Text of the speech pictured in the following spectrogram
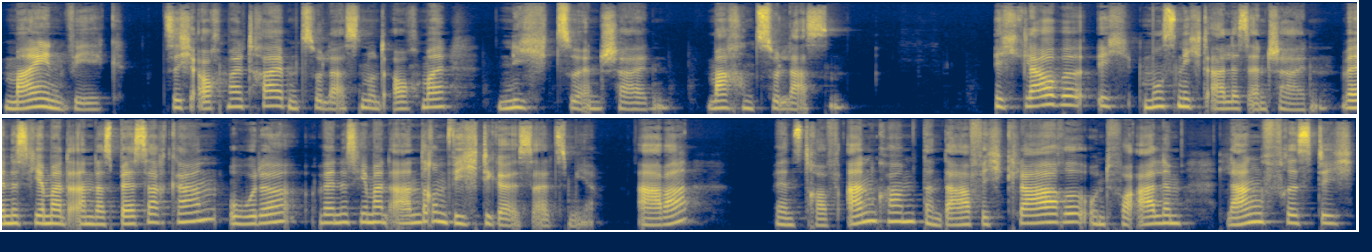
mein Weg, sich auch mal treiben zu lassen und auch mal nicht zu entscheiden, machen zu lassen. Ich glaube, ich muss nicht alles entscheiden, wenn es jemand anders besser kann oder wenn es jemand anderem wichtiger ist als mir. Aber wenn es drauf ankommt, dann darf ich klare und vor allem langfristig,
